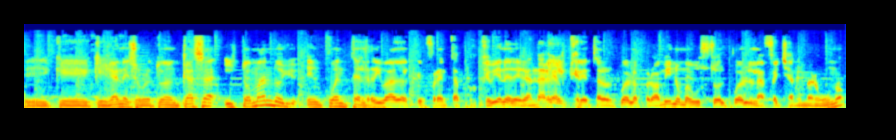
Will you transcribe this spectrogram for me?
eh, que, que gane sobre todo en casa y tomando en cuenta el rival al que enfrenta, porque viene de ganarle al Querétaro al Puebla, pero a mí no me gustó el Puebla en la fecha número uno.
